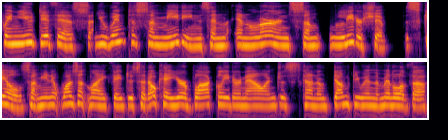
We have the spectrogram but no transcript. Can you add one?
when you did this, you went to some meetings and and learned some leadership skills. I mean, it wasn't like they just said, "Okay, you're a block leader now," and just kind of dumped you in the middle of the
